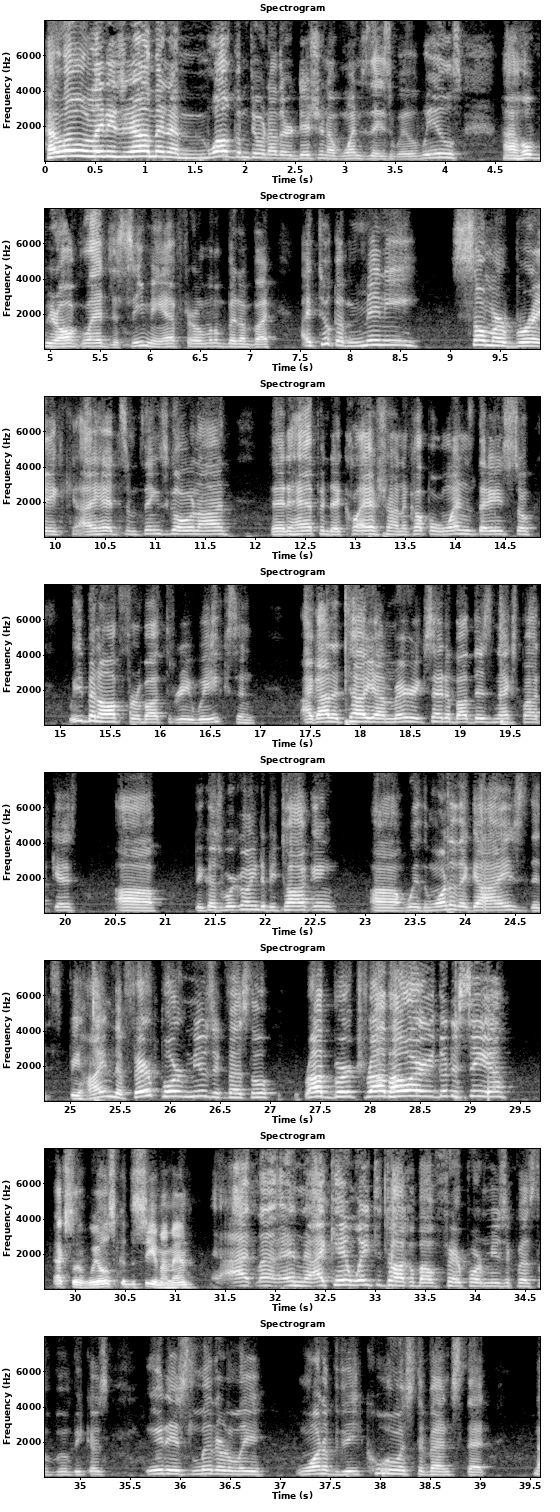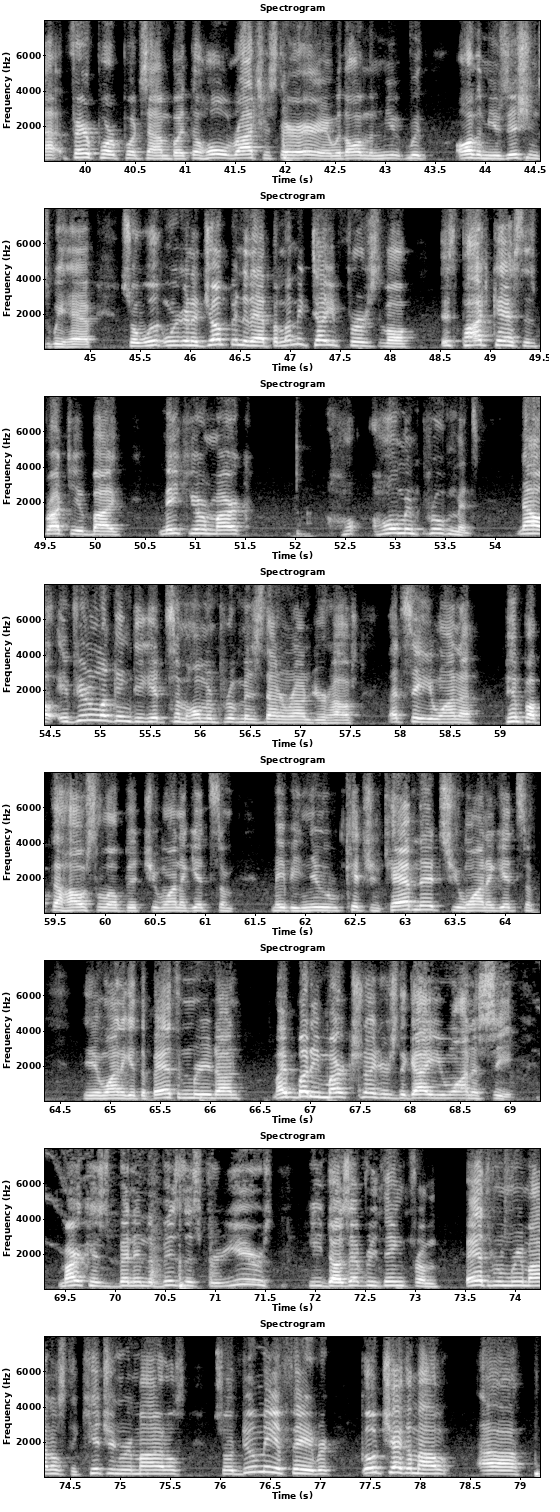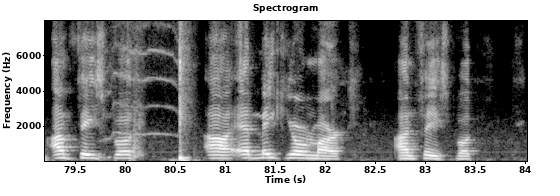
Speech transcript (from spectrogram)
Hello, ladies and gentlemen, and welcome to another edition of Wednesdays with Wheels. I hope you're all glad to see me after a little bit of a. I took a mini summer break. I had some things going on that happened to clash on a couple Wednesdays, so we've been off for about three weeks. And I got to tell you, I'm very excited about this next podcast uh, because we're going to be talking uh, with one of the guys that's behind the Fairport Music Festival, Rob Birch. Rob, how are you? Good to see you. Excellent, Wheels. Good to see you, my man. I, and I can't wait to talk about Fairport Music Festival because it is literally one of the coolest events that not Fairport puts on, but the whole Rochester area with all the mu- with all the musicians we have. So we're, we're going to jump into that. But let me tell you first of all, this podcast is brought to you by Make Your Mark Home Improvements. Now, if you're looking to get some home improvements done around your house, let's say you want to pimp up the house a little bit. You want to get some maybe new kitchen cabinets. You want to get some, you want to get the bathroom redone. My buddy Mark Schneider is the guy you want to see. Mark has been in the business for years. He does everything from bathroom remodels to kitchen remodels. So do me a favor, go check him out uh, on Facebook uh, at Make Your Mark on Facebook.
